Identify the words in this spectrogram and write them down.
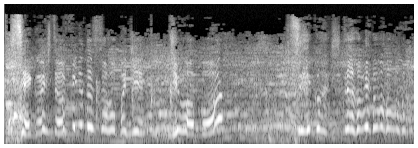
Você gostou, filho, da sua roupa de, de robô? Você gostou, meu amor?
